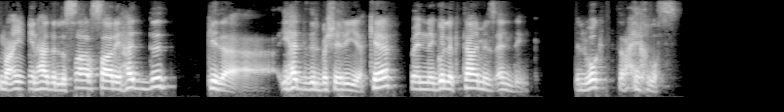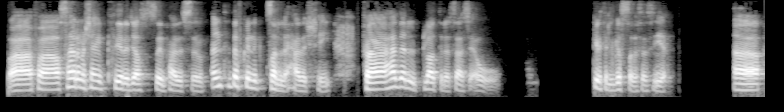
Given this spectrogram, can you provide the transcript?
معين هذا اللي صار صار يهدد كذا يهدد البشرية. كيف؟ بأنه يقول لك time is ending الوقت راح يخلص. فصار مشاكل كثيرة جالسة تصير بهذا السبب. أنت هدفك إنك تصلح هذا الشيء. فهذا ال plot الأساسي أو فكرة القصة الأساسية. آه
